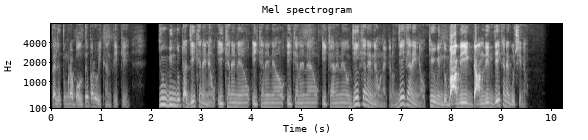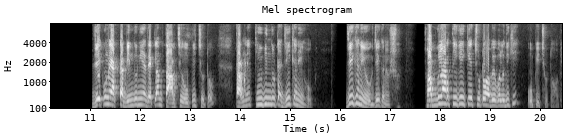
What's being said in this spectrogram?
তাহলে তোমরা বলতে পারো এখান থেকে কিউ বিন্দুটা যেখানে নাও, এইখানে নাও এইখানে নাও এইখানে নাও এইখানে নাও যেখানে নাও না কেন যেখানেই নাও কিউ বিন্দু, বা দিক, ডান দিক যেখানে খুশি নাও। যে কোনো একটা বিন্দু নিয়ে দেখলাম তার চেয়ে ওপি ছোট, তার মানে কিউ বিন্দুটা যেখানেই হোক যেখানেই হোক যেখানে সবগুলার থেকেই কে ছোট হবে বলো দেখি? ওপি ছোট হবে।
